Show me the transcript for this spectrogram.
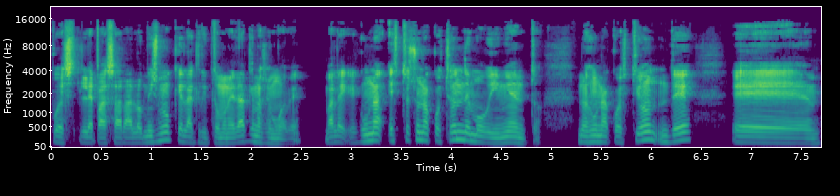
pues le pasará lo mismo que la criptomoneda que no se mueve. ¿Vale? esto es una cuestión de movimiento, no es una cuestión de, eh,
